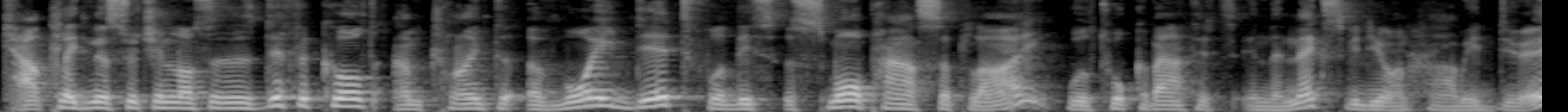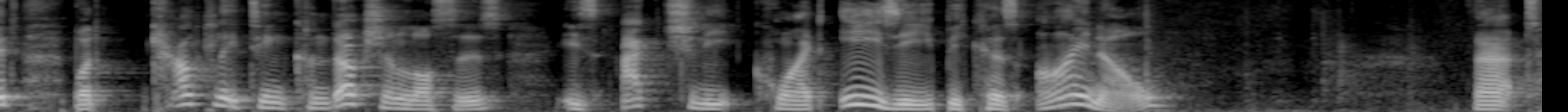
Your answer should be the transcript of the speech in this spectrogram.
calculating the switching losses is difficult. I'm trying to avoid it for this small power supply. We'll talk about it in the next video on how we do it. But calculating conduction losses is actually quite easy because I know that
